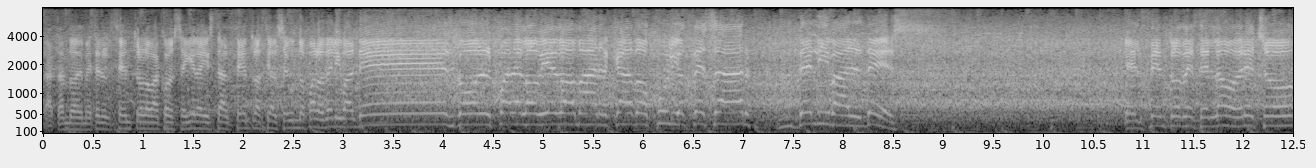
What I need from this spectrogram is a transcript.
Tratando de meter el centro, lo va a conseguir. Ahí está el centro hacia el segundo palo. Deli Valdés. Gol para el Oviedo. Ha marcado Julio César. Deli Valdés. El centro desde el lado derecho.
